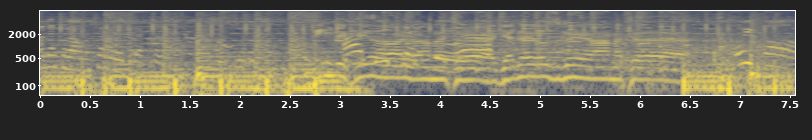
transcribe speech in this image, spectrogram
Anne kralmışa verecekler. Bindik kıyamete, gidiyoruz kıyamete. Uyku.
